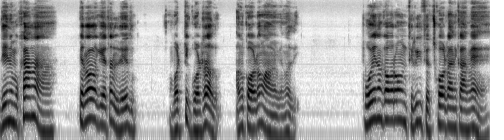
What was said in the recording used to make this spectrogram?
దీని ముఖాన పిల్లల గీత లేదు. వట్టి గొడ్రాలు అనుకోవడం ఆమె విన్నది. పోయిన గౌరవం తిరిగి తెచ్చుకోవడానికి ఆమె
